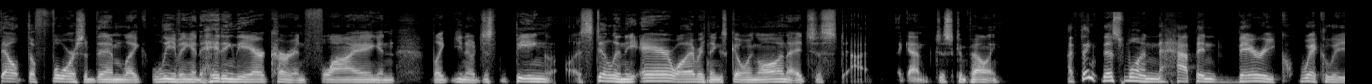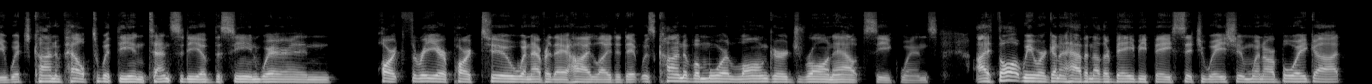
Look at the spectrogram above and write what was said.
felt the force of them like leaving and hitting the air current, flying, and like you know just being still in the air while everything's going on. It's just uh, again just compelling. i think this one happened very quickly which kind of helped with the intensity of the scene where in part three or part two whenever they highlighted it was kind of a more longer drawn out sequence i thought we were going to have another babyface situation when our boy got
